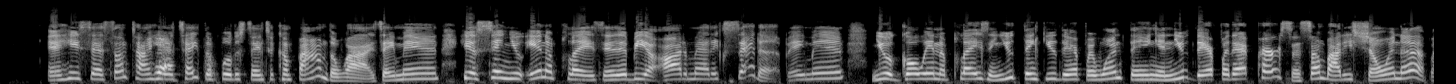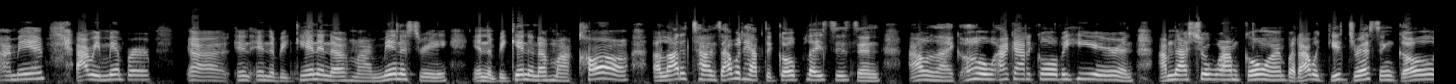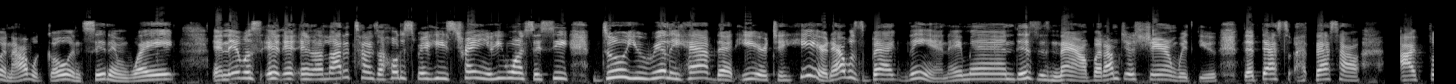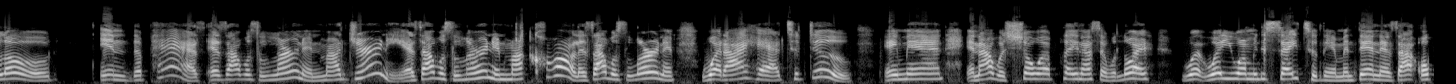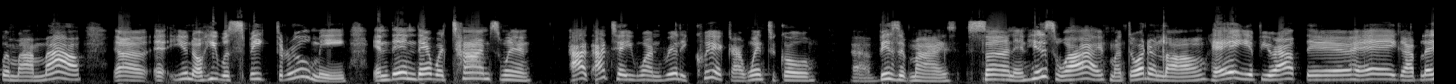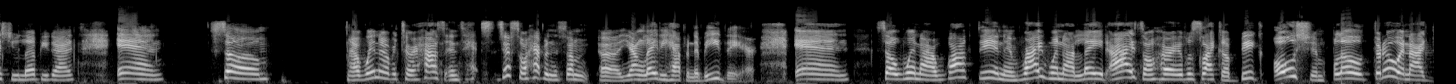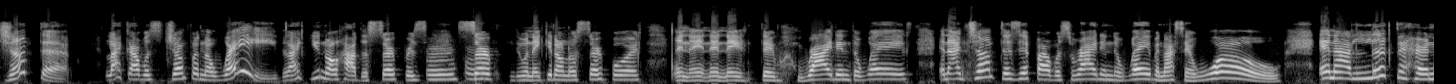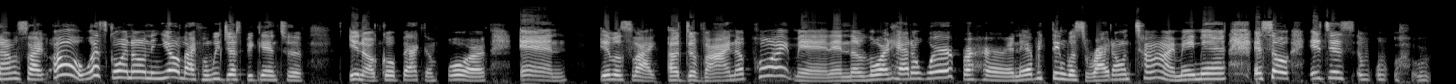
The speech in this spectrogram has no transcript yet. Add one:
And he says sometimes Yes. he'll take the foolish thing to confound the wise. Amen. He'll send you in a place and it'll be an automatic setup. Amen. You'll go in a place and you think you're there for one thing and you're there for that person. Somebody's showing up. Amen. I remember uh, in, in the beginning of my ministry, in the beginning of my call, a lot of times I would have to go places and I was like, oh, I got to go over here and I'm not sure where I'm going, but I would get dressed and go and I would go and sit and wait. And it was, it, it, and a lot of times the Holy Spirit, He's training you. He wants to see, do you really have that ear to hear? That was back then. Amen. This is now, but I'm just sharing with you that that's, that's how I flowed in the past as I was learning my journey, as I was learning my call, as I was learning what I had to do. Amen. And I would show up playing. I said, Well, Lord, what, what do you want me to say to them? And then as I opened my mouth, uh, uh, you know, he would speak through me. And then there were times when I, I tell you one really quick, I went to go uh, visit my son and his wife, my daughter in law. Hey, if you're out there, hey, God bless you, love you guys. And so I went over to her house, and just so happened some uh, young lady happened to be there. And so when I walked in, and right when I laid eyes on her, it was like a big ocean flowed through, and I jumped up like I was jumping a wave, like you know how the surfers Mhm. surf when they get on those surfboards and they and they they ride in the waves. And I jumped as if I was riding the wave, and I said, "Whoa!" And I looked at her, and I was like, "Oh, what's going on in your life?" And we just began to, you know, go back and forth, and it was like a divine appointment and the lord had a word for her and everything was right on time. Amen. And so it just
